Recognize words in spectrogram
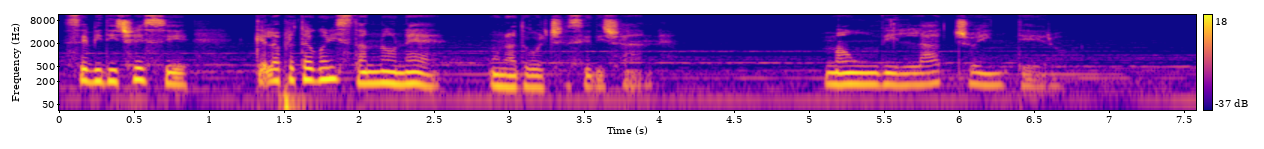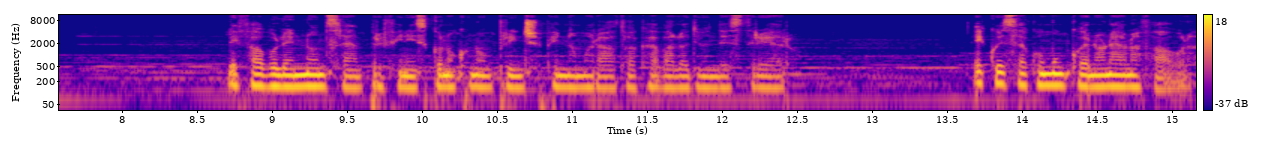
se vi dicessi che la protagonista non è una dolce sedicenne, ma un villaggio intero. Le favole non sempre finiscono con un principe innamorato a cavallo di un destriero. E questa comunque non è una favola.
